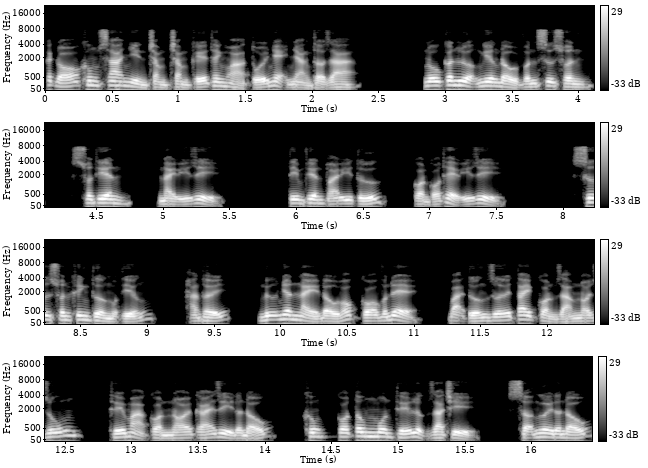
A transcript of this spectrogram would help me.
Cách đó không xa nhìn chằm chằm kế thanh hòa tối nhẹ nhàng thở ra. Nô cân lượng nghiêng đầu vấn sư xuân xuân thiên, này ý gì? Tim phiên toái ý tứ, còn có thể ý gì? Sư xuân khinh thường một tiếng, hắn thấy, nữ nhân này đầu góc có vấn đề, bại tướng dưới tay còn dám nói dũng, thế mà còn nói cái gì đơn đấu, không có tông môn thế lực gia trì, sợ ngươi đơn đấu.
